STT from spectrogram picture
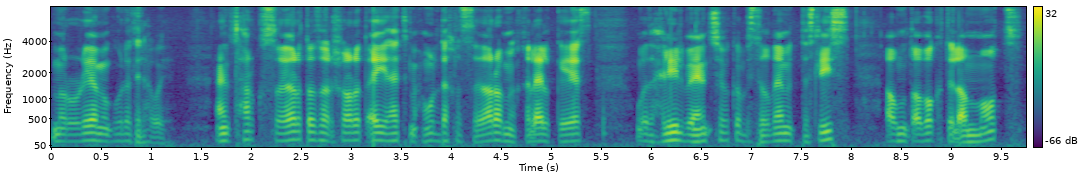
مرورية مجهولة الهوية. عند تحرك السيارة تظهر إشارة أي هاتف محمول داخل السيارة من خلال قياس وتحليل بيانات الشبكة باستخدام التسليس أو مطابقة الأنماط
